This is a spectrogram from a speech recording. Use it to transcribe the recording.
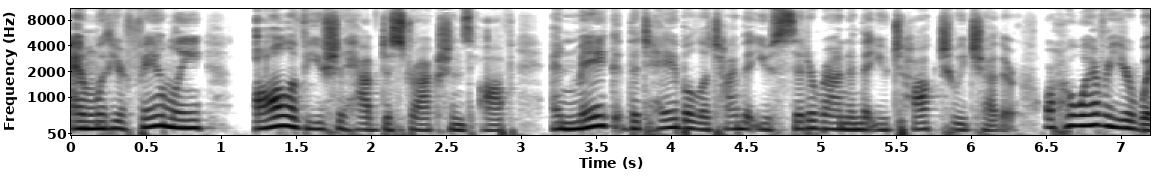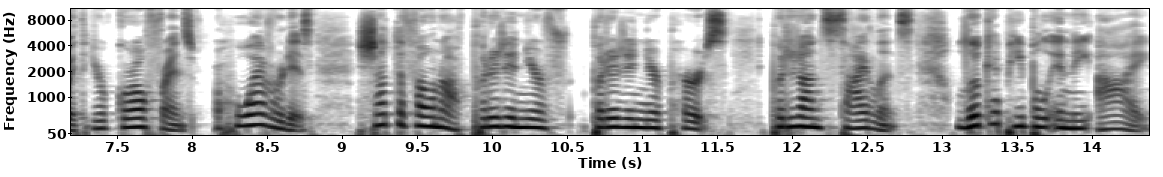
And with your family, all of you should have distractions off and make the table a time that you sit around and that you talk to each other or whoever you're with your girlfriends or whoever it is. Shut the phone off. Put it in your put it in your purse. Put it on silence. Look at people in the eye.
